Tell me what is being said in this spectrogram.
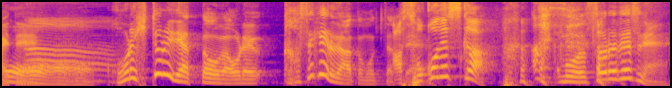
えてこれ一人でやった方が俺稼げるなと思っちゃって。あそこですか？もうそれですね。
